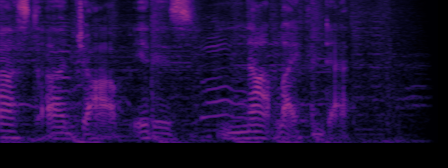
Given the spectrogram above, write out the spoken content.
Just a job. It is not life and death.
